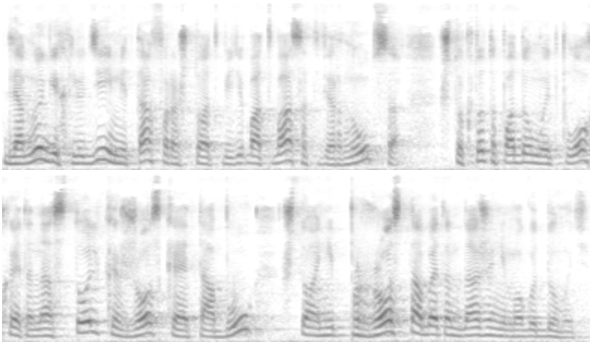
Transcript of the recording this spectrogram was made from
Для многих людей метафора, что от, от вас отвернутся, что кто-то подумает плохо, это настолько жесткое табу, что они просто об этом даже не могут думать.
